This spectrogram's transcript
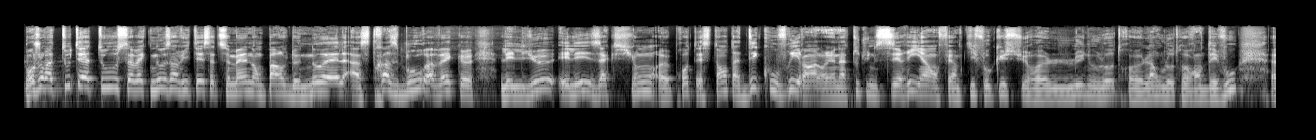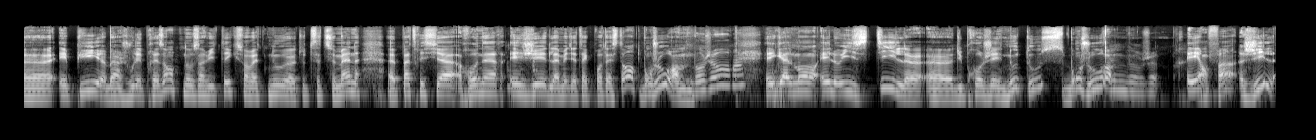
Bonjour à toutes et à tous. Avec nos invités cette semaine, on parle de Noël à Strasbourg avec euh, les lieux et les actions euh, protestantes à découvrir. Hein. Alors, il y en a toute une série. Hein. On fait un petit focus sur euh, l'une ou l'autre, l'un ou l'autre rendez-vous. et puis, ben, je vous les présente, nos invités qui sont avec nous toute cette semaine. Patricia Roner-Égé de la médiathèque protestante. Bonjour. Bonjour. Également Héloïse Thiel du projet Nous tous. Bonjour. Bonjour. Et enfin, Gilles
